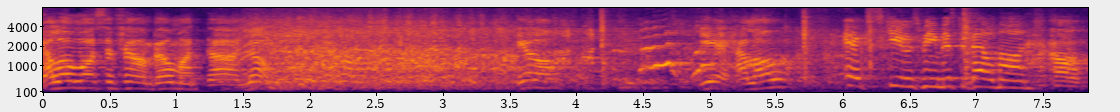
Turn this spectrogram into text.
Hello, lost and found, Belmont. Uh, no. Hello. Yeah, hello. Excuse me, Mr. Belmont. Uh,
